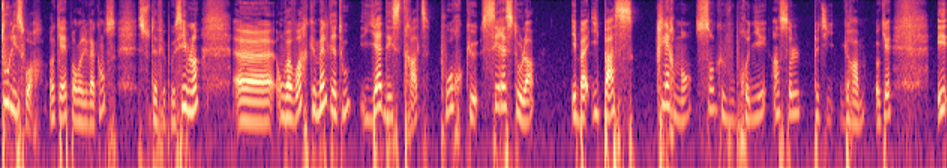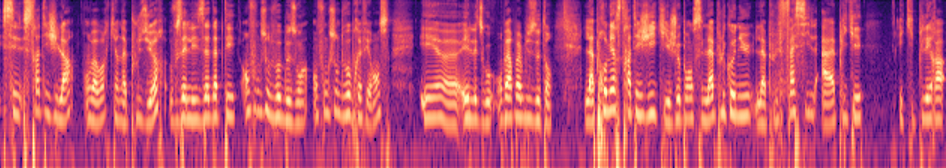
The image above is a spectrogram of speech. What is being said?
tous les soirs, ok, pendant les vacances, c'est tout à fait possible. Hein. Euh, on va voir que malgré tout, il y a des strates pour que ces restos-là, eh ben, ils passent clairement sans que vous preniez un seul petit gramme, ok Et ces stratégies-là, on va voir qu'il y en a plusieurs. Vous allez les adapter en fonction de vos besoins, en fonction de vos préférences, et, euh, et let's go. On perd pas plus de temps. La première stratégie, qui est, je pense, la plus connue, la plus facile à appliquer et qui plaira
